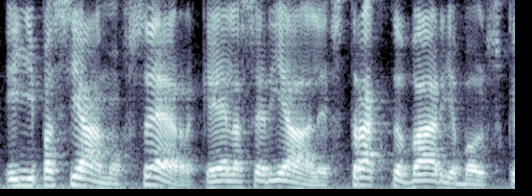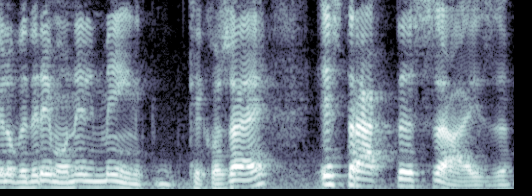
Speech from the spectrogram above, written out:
e gli passiamo ser che è la seriale, struct variables che lo vedremo nel main che cos'è extract size.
